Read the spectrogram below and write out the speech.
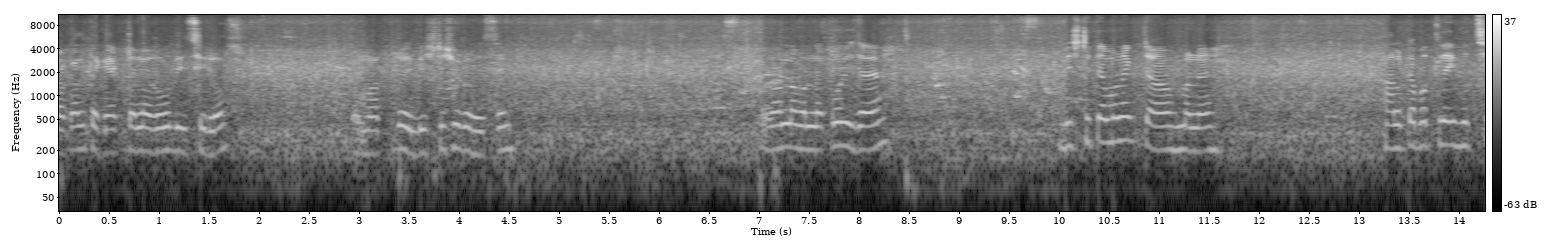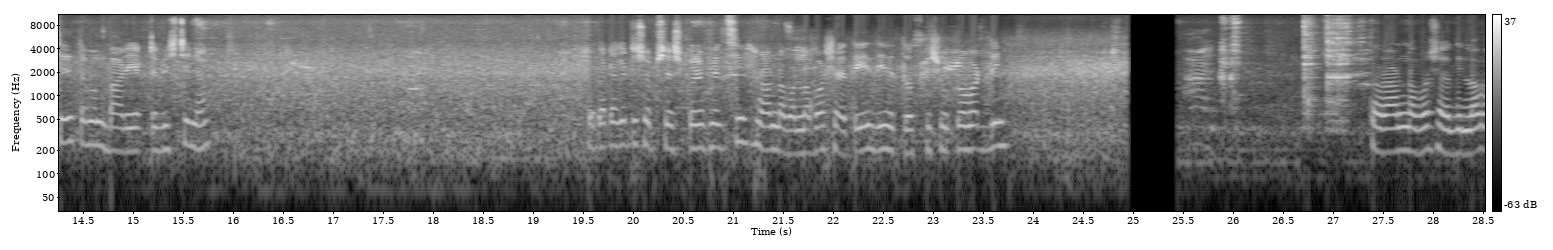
সকাল থেকে একটানা রোদই ছিল, তো মাত্রই বৃষ্টি শুরু হয়েছে। রান্না বান্না করি যায়। বৃষ্টি তেমন একটা মানে হালকা পাতলাই হচ্ছে, তেমন বাড়ি একটা বৃষ্টি না। তো কাটাকাটি সব শেষ করে ফেলছি রান্না বান্না বসাতেই যেহেতু আজকে শুক্রবার দিন। তো রান্না বসায় দিলাম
